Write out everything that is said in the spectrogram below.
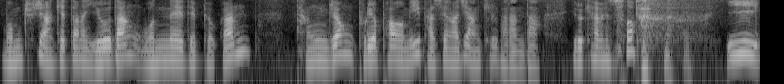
멈추지 않겠다는 여당 원내대표 간 당정 불협화음이 발생하지 않길 바란다. 이렇게 하면서 이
